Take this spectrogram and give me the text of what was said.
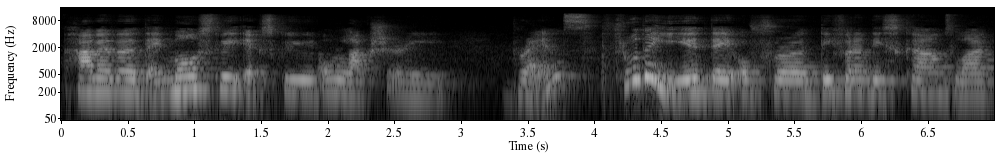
however they mostly exclude all luxury brands. Through the year they offer different discounts like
